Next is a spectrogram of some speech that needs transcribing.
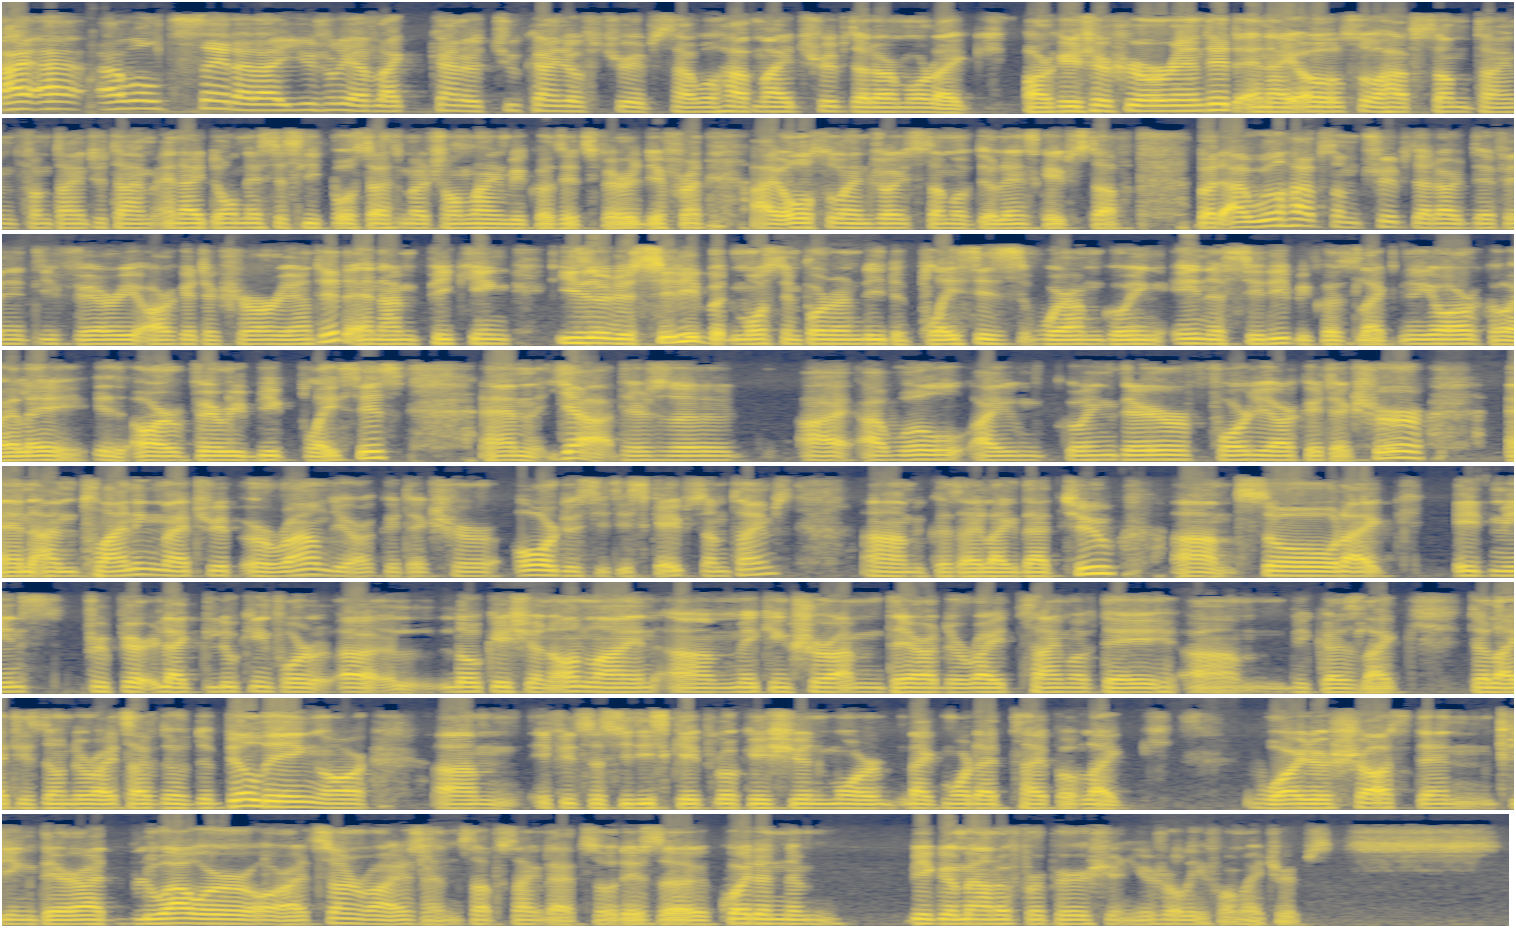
I, I, I will say that I usually have like kind of two kind of trips. I will have my trips that are more like architecture oriented, and I also have some time from time to time, and I don't necessarily post as much online because it's very different. I also enjoy some of the landscape stuff, but I will have some trips that are definitely very architecture oriented, and I'm picking either the city, but most importantly the places where I'm going in a city because like New York or LA is, are very big places, and yeah, there's a I, I will I'm going there for the architecture and I'm planning my trip around the architecture or the cityscape sometimes um, because I like that too. Um, so like it means prepare like looking for a location online, um, making sure I'm there at the right time of day um, because like the light is on the right side of the building or um, if it's a cityscape location more like more that type of like wider shots than being there at blue hour or at sunrise and stuff like that. So there's a quite a um, big amount of preparation usually for my trips.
